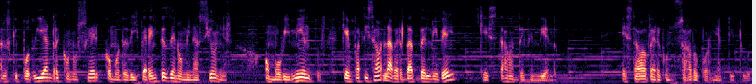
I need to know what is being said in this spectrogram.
a los que podían reconocer como de diferentes denominaciones o movimientos que enfatizaban la verdad del nivel que estaban defendiendo. Estaba avergonzado por mi actitud,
